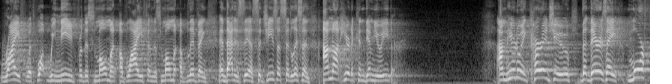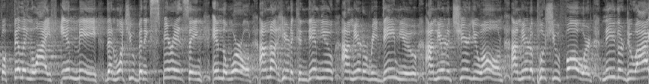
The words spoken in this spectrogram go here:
rife with what we need for this moment of life and this moment of living, and that is this that Jesus said, Listen, I'm not here to condemn you either. I'm here to encourage you that there is a more fulfilling life in me than what you've been experiencing in the world. I'm not here to condemn you. I'm here to redeem you. I'm here to cheer you on. I'm here to push you forward. Neither do I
